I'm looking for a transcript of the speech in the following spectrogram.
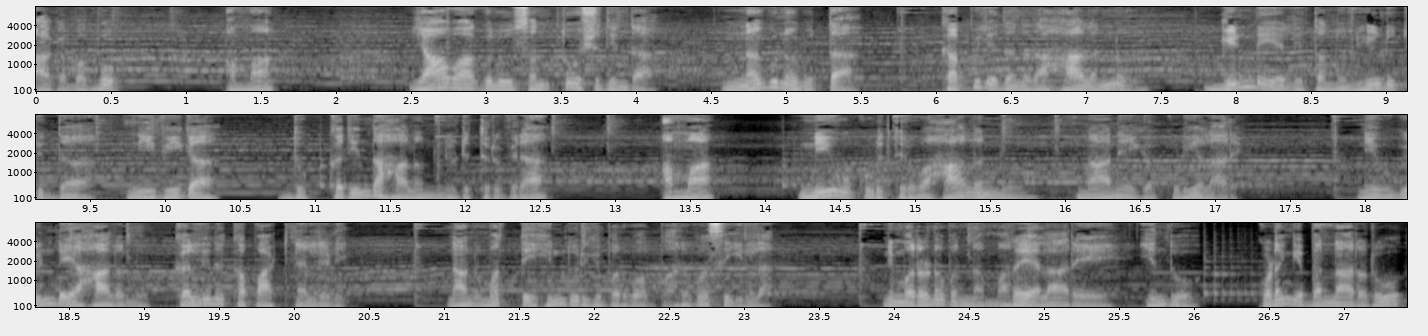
ಆಗ ಬಬ್ಬು, ಅಮ್ಮ, ಯಾವಾಗಲೂ ಸಂತೋಷದಿಂದ ನಗು ನಗುತ್ತಾ ಕಪಿಲೆದನದ ಹಾಲನ್ನು ಗಿಂಡೆಯಲ್ಲಿ ತಂದು ನೀಡುತ್ತಿದ್ದ ನೀವೀಗ ದುಃಖದಿಂದ ಹಾಲನ್ನು ನೀಡುತ್ತಿರುವಿರಾ? ಅಮ್ಮ, ನೀವು ಕುಡಿತಿರುವ ಹಾಲನ್ನು ನಾನೀಗ ಕುಡಿಯಲಾರೆ. ನೀವು ಗಿಂಡೆಯ ಹಾಲನ್ನು ಕಲ್ಲಿನ ಕಪಾಟಿನಲ್ಲಿಡಿ. ನಾನು ಮತ್ತೆ ಹಿಂದಿರುಗಿ ಬರುವ ಭರವಸೆ ಇಲ್ಲ. ನಿಮ್ಮ ಋಣವನ್ನು ಮರೆಯಲಾರೆ ಎಂದು ಕೊಡಂಗೆ ಬನ್ನಾರರು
